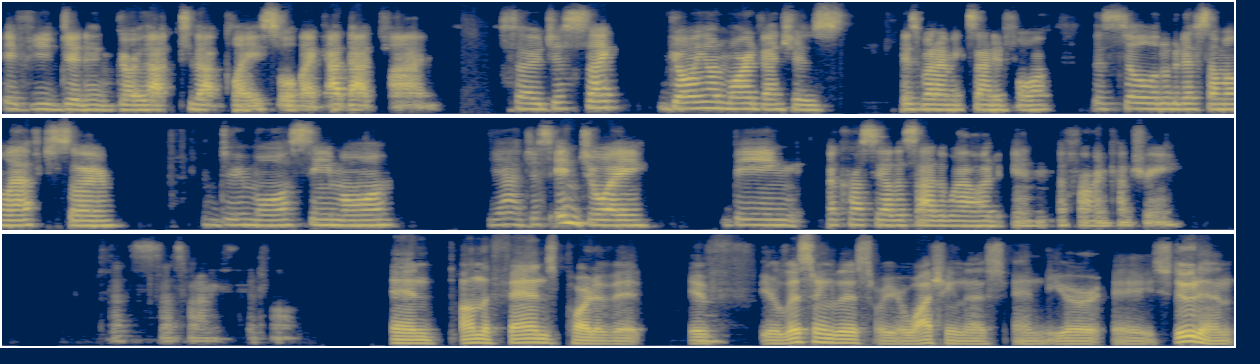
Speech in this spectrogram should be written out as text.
if you didn't go that to that place or like at that time. So just like going on more adventures is what I'm excited for. There's still a little bit of summer left, so do more, see more. Yeah, just enjoy being across the other side of the world in a foreign country. That's that's what I'm excited for. And on the fans part of it, if mm you're listening to this or you're watching this and you're a student,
